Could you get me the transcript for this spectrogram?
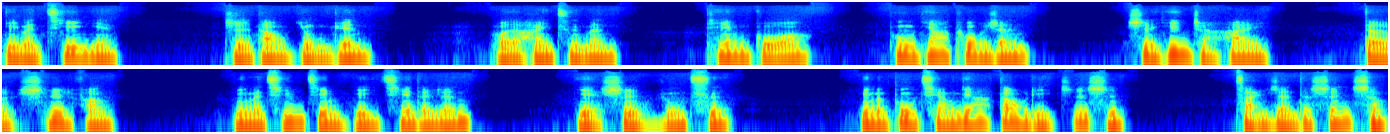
你们纪念，直到永远。我的孩子们。天国不压迫人，是因着爱的释放。你们亲近一切的人也是如此。你们不强压道理知识在人的身上，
